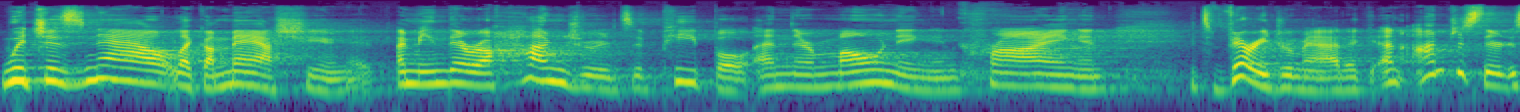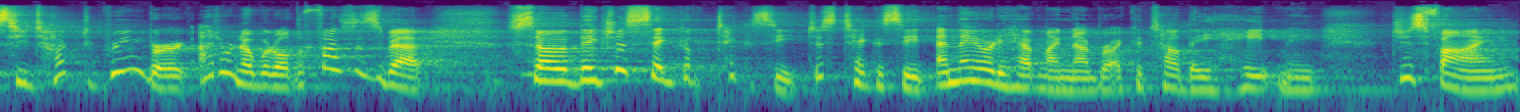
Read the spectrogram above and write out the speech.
which is now like a MASH unit. I mean, there are hundreds of people, and they're moaning and crying, and it's very dramatic. And I'm just there to see Dr. Greenberg. I don't know what all the fuss is about. So they just say, take a seat, just take a seat. And they already have my number. I could tell they hate me. Just fine.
